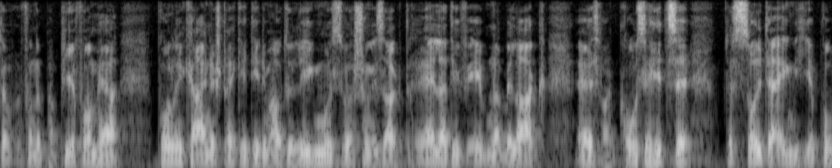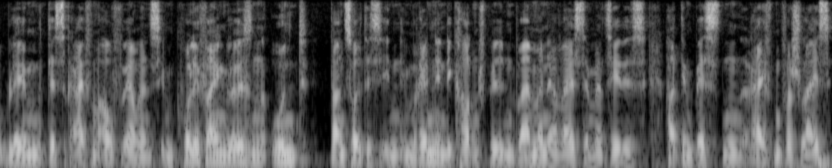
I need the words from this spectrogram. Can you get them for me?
der, von der Papierform her. Paul Ricard eine Strecke, die dem Auto liegen muss. Du hast schon gesagt, relativ ebener Belag. Äh, es war große Hitze. Das sollte eigentlich ihr Problem des Reifenaufwärmens im Qualifying lösen und dann sollte es in, im Rennen in die Karten spielen, weil man ja weiß, der Mercedes hat den besten Reifenverschleiß.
